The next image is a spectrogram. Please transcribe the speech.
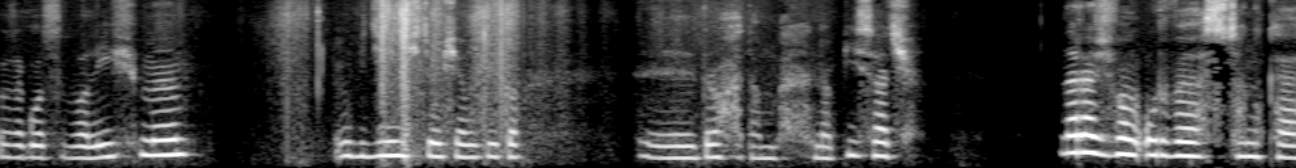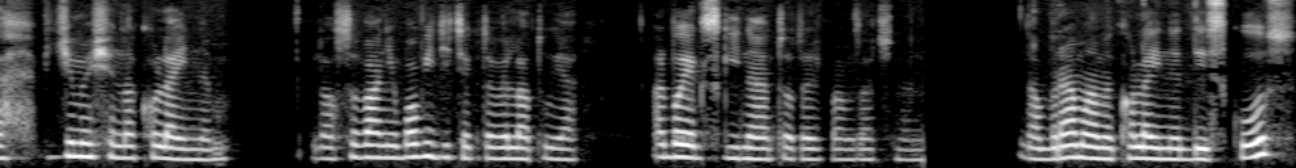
Zagłosowaliśmy. Widzieliście, musiałem tylko yy, trochę tam napisać. Na razie Wam urwę scenkę. Widzimy się na kolejnym losowaniu, bo widzicie, kto wylatuje. Albo jak zginę, to też Wam zacznę. Dobra, mamy kolejny dyskus.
